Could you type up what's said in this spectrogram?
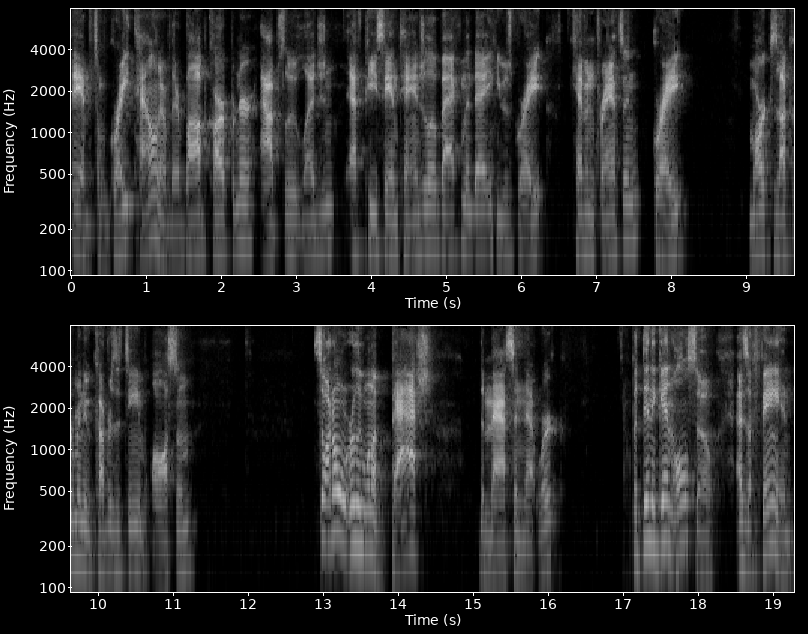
they have some great talent over there. Bob Carpenter, absolute legend. FP Santangelo back in the day, he was great. Kevin Frandsen, great. Mark Zuckerman, who covers the team, awesome. So I don't really want to bash the MASN network. But then again, also, as a fan,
